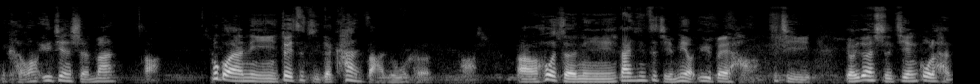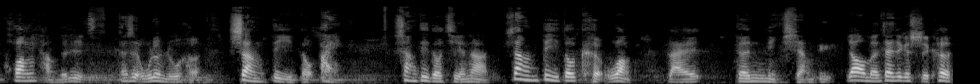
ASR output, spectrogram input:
你渴望遇见神吗？啊，不管你对自己的看法如何，啊啊，或者你担心自己没有预备好，自己有一段时间过了很荒唐的日子，但是无论如何，上帝都爱你。上帝都接纳你，上帝都渴望来跟你相遇。让我们在这个时刻，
